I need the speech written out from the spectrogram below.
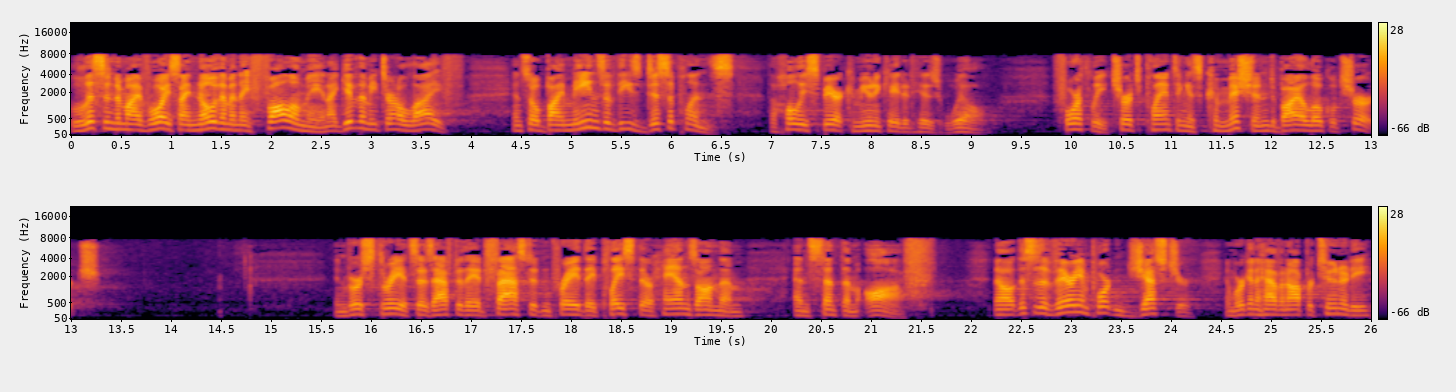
listen to my voice. I know them and they follow me, and I give them eternal life. And so, by means of these disciplines, The Holy Spirit communicated His will. Fourthly, church planting is commissioned by a local church. In verse 3, it says, After they had fasted and prayed, they placed their hands on them and sent them off. Now, this is a very important gesture, and we're going to have an opportunity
